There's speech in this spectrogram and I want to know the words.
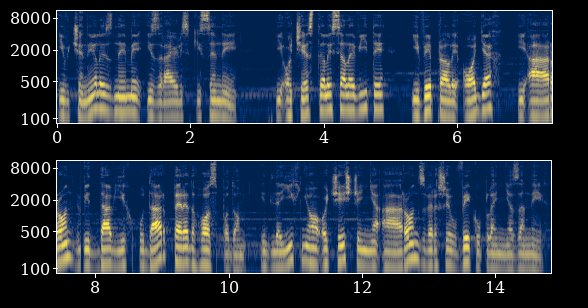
і вчинили з ними ізраїльські сини, і очистилися левіти, і випрали одяг, і Аарон віддав їх удар перед Господом, і для їхнього очищення Аарон звершив викуплення за них.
